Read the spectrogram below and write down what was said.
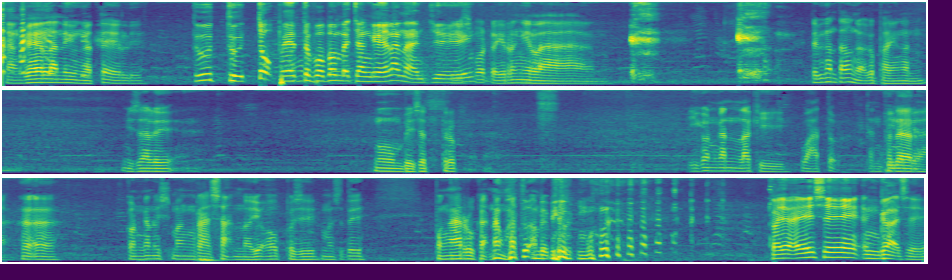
Janggelan iku enggak teli. Dudu, cuk beda bapak mbak janggelan Wis anjing. padha irengilan. Tapi kan tahu nggak kebayangan misalnya ngombe setrup Ikon kan lagi watuk dan Bener, ya. Kon kan wis mang rasakno ya apa sih maksudnya pengaruh gak nang watuk ambek pilekmu. Kayak eh sih enggak sih,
